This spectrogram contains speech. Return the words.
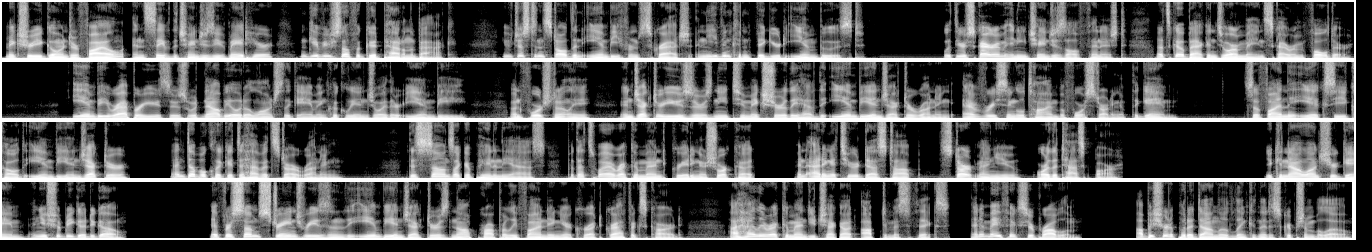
Make sure you go into File and save the changes you've made here and give yourself a good pat on the back. You've just installed an ENB from scratch and even configured ENBoost. With your Skyrim ini changes all finished, let's go back into our main Skyrim folder. ENB wrapper users would now be able to launch the game and quickly enjoy their ENB. Unfortunately, injector users need to make sure they have the ENB injector running every single time before starting up the game. So find the exe called ENB injector and double click it to have it start running. This sounds like a pain in the ass, but that's why I recommend creating a shortcut and adding it to your desktop, start menu, or the taskbar. You can now launch your game and you should be good to go. If for some strange reason the ENB injector is not properly finding your correct graphics card, I highly recommend you check out Optimus Fix, and it may fix your problem. I'll be sure to put a download link in the description below.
